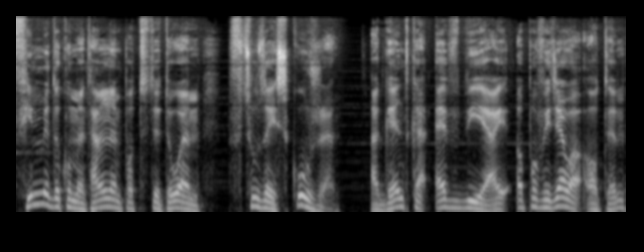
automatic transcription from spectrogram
filmie dokumentalnym pod tytułem W cudzej skórze agentka FBI opowiedziała o tym,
